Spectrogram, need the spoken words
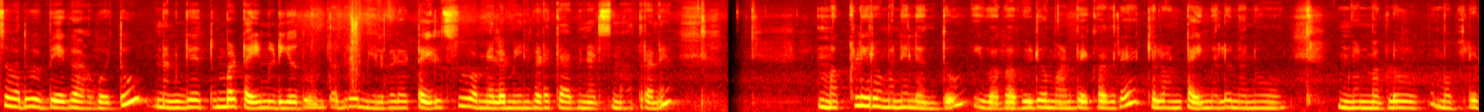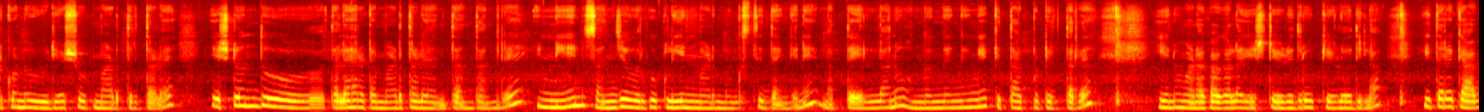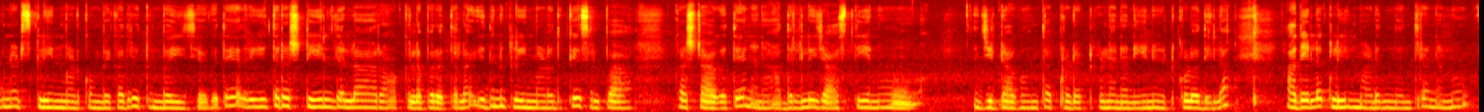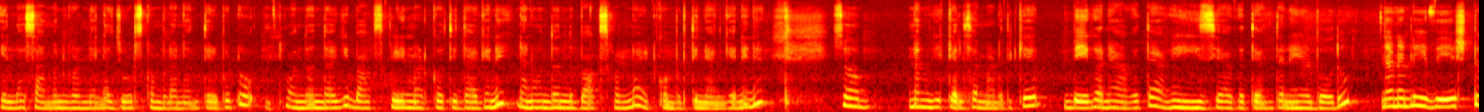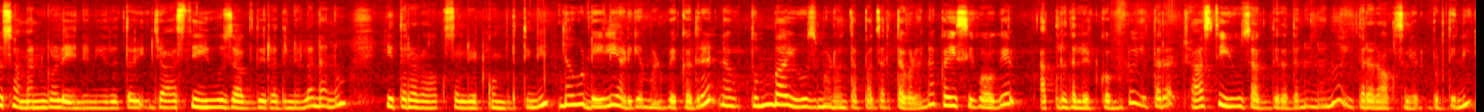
ಸೊ ಅದು ಬೇಗ ಆಗೋಯಿತು. ನನಗೆ ತುಂಬ ಟೈಮ್ ಹಿಡಿಯೋದು ಅಂತಂದರೆ ಮೇಲ್ಗಡೆ ಟೈಲ್ಸು ಆಮೇಲೆ ಮೇಲ್ಗಡೆ ಕ್ಯಾಬಿನೆಟ್ಸ್ ಮಾತ್ರನೇ. ಮಕ್ಕಳಿರೋ ಮನೇಲಂತೂ ಇವಾಗ ವೀಡಿಯೋ ಮಾಡಬೇಕಾದ್ರೆ ಕೆಲವೊಂದು ಟೈಮಲ್ಲೂ ನಾನು ನನ್ನ ಮಗಳು ಮೊಬೈಲ್ ಹಿಡ್ಕೊಂಡು ವೀಡಿಯೋ ಶೂಟ್ ಮಾಡ್ತಿರ್ತಾಳೆ. ಎಷ್ಟೊಂದು ತಲೆಹರಟೆ ಮಾಡ್ತಾಳೆ ಅಂತಂತಂದರೆ ಇನ್ನೇನು ಸಂಜೆವರೆಗೂ ಕ್ಲೀನ್ ಮಾಡಿ ಮುಗಿಸ್ತಿದ್ದಂಗೆ ಮತ್ತೆ ಎಲ್ಲನೂ ಹಂಗಂಗಂಗೆ ಕಿತ್ತಾಕ್ಬಿಟ್ಟಿರ್ತಾರೆ. ಏನೂ ಮಾಡೋಕ್ಕಾಗಲ್ಲ, ಎಷ್ಟು ಹೇಳಿದ್ರು ಕೇಳೋದಿಲ್ಲ. ಈ ಥರ ಕ್ಯಾಬಿನೆಟ್ಸ್ ಕ್ಲೀನ್ ಮಾಡ್ಕೊಬೇಕಾದ್ರೆ ತುಂಬ ಈಸಿ ಆಗುತ್ತೆ. ಆದರೆ ಈ ಥರ ಸ್ಟೀಲ್ದೆಲ್ಲ ರಾಕ್ ಎಲ್ಲ ಬರುತ್ತಲ್ಲ, ಇದನ್ನು ಕ್ಲೀನ್ ಮಾಡೋದಕ್ಕೆ ಸ್ವಲ್ಪ ಕಷ್ಟ ಆಗುತ್ತೆ. ನಾನು ಅದರಲ್ಲಿ ಜಾಸ್ತಿ ಏನು ಜಿಡ್ಡಾಗುವಂಥ ಪ್ರಾಡಕ್ಟ್ಗಳನ್ನ ನಾನು ಏನೂ ಇಟ್ಕೊಳ್ಳೋದಿಲ್ಲ. ಅದೆಲ್ಲ ಕ್ಲೀನ್ ಮಾಡಿದ ನಂತರ ನಾನು ಎಲ್ಲ ಸಾಮಾನುಗಳನ್ನೆಲ್ಲ ಜೋಡಿಸ್ಕೊಂಬಿಡೋಣ ಅಂತೇಳ್ಬಿಟ್ಟು ಒಂದೊಂದಾಗಿ ಬಾಕ್ಸ್ ಕ್ಲೀನ್ ಮಾಡ್ಕೋತಿದ್ದಾಗೇ ನಾನು ಒಂದೊಂದು ಬಾಕ್ಸ್ಗಳನ್ನ ಇಟ್ಕೊಂಡ್ಬಿಡ್ತೀನಿ ಹಂಗೇನೆ ಸೊ ನಮಗೆ ಕೆಲಸ ಮಾಡೋದಕ್ಕೆ ಬೇಗನೆ ಆಗುತ್ತೆ, ಹಾಗೆ ಈಸಿ ಆಗುತ್ತೆ ಅಂತಲೇ ಹೇಳ್ಬೋದು. ನಾನಲ್ಲಿ ವೇಸ್ಟ್ ಸಾಮಾನುಗಳು ಏನೇನಿರುತ್ತೋ ಜಾಸ್ತಿ ಯೂಸ್ ಆಗದಿರೋದನ್ನೆಲ್ಲ ನಾನು ಈ ಥರ ರಾಕ್ಸಲ್ಲಿ ಇಟ್ಕೊಂಡ್ಬಿಡ್ತೀನಿ. ನಾವು ಡೈಲಿ ಅಡುಗೆ ಮಾಡಬೇಕಾದ್ರೆ ನಾವು ತುಂಬ ಯೂಸ್ ಮಾಡುವಂಥ ಪದಾರ್ಥಗಳನ್ನು ಕೈ ಸಿಗೋ ಹಾಗೆ ಹತ್ರದಲ್ಲಿ ಇಟ್ಕೊಂಡ್ಬಿಟ್ಟು ಈ ಥರ ಜಾಸ್ತಿ ಯೂಸ್ ಆಗದಿರೋದನ್ನು ನಾನು ಈ ಥರ ರಾಕ್ಸಲ್ಲಿ ಇಟ್ಬಿಡ್ತೀನಿ.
